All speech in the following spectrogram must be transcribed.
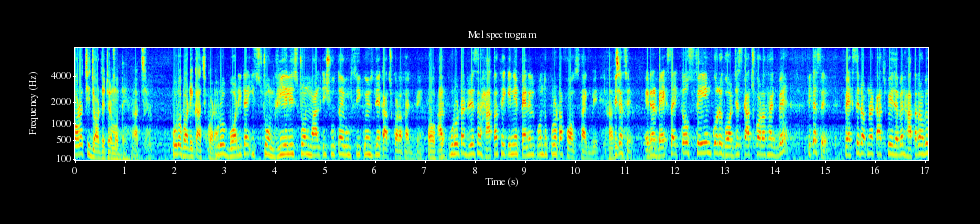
করাচি জর্জেটের মধ্যে আচ্ছা। পুরো বডি কাজ করা। পুরো বডিটা স্টোন রিয়েল স্টোন মাল্টি সুতা এবং সিকোয়েন্স দিয়ে কাজ করা থাকবে। আর পুরোটা ড্রেসের হাতা থেকে নিয়ে প্যানেল পর্যন্ত পুরোটা ফলস থাকবে। ঠিক আচ্ছা। আছে? এটার ব্যাক সাইডটাও সেম করে গর্জেস কাজ করা থাকবে। ঠিক আছে? ব্যাক সাইড আপনার কাজ পেয়ে যাবেন। হাতাটা হবে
